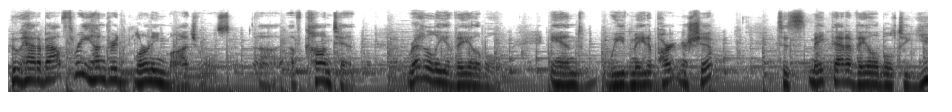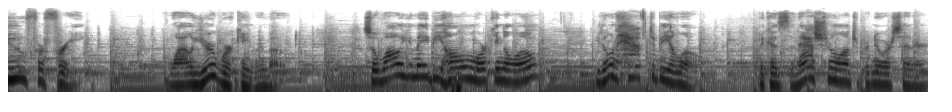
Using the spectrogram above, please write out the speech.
who had about 300 learning modules uh, of content readily available. And we've made a partnership to make that available to you for free while you're working remote. So while you may be home working alone, you don't have to be alone because the National Entrepreneur Center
